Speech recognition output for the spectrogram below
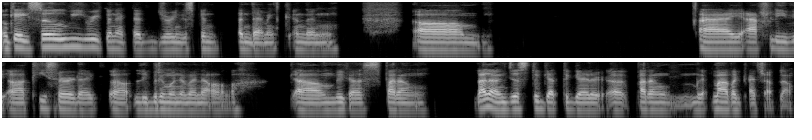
Okay, so we reconnected during this pan- pandemic, and then um, I actually uh, teased her like, uh, libre mo naman ako. Um, because parang, lang, just to get together, uh, parang ma- makapag-catch up lang.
